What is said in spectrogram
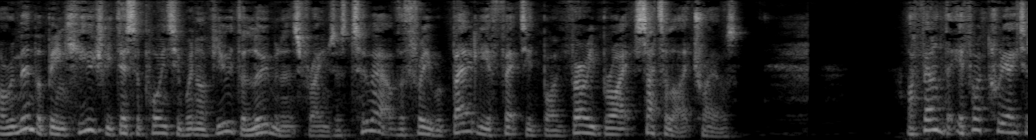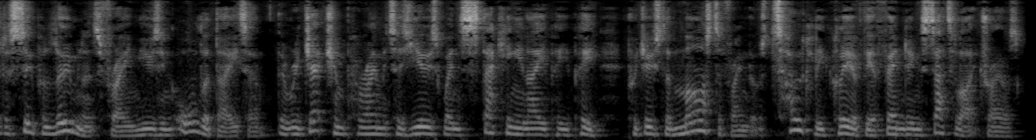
I remember being hugely disappointed when I viewed the luminance frames as two out of the three were badly affected by very bright satellite trails. I found that if I created a superluminance frame using all the data, the rejection parameters used when stacking in APP produced a master frame that was totally clear of the offending satellite trails.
